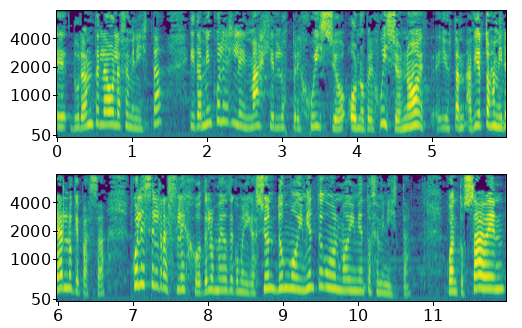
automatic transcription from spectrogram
eh, durante la ola feminista y también cuál es la imagen, los prejuicios o no prejuicios, ¿no? Ellos están abiertos a mirar lo que pasa. ¿Cuál es el reflejo de los medios de comunicación de un movimiento como el movimiento feminista? ¿Cuánto saben?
